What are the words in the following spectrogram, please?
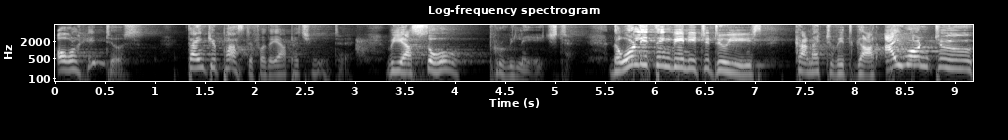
all Hindus. Thank you, Pastor, for the opportunity. We are so privileged. The only thing we need to do is connect with God. I want to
